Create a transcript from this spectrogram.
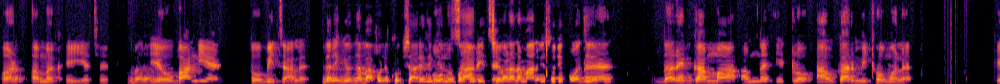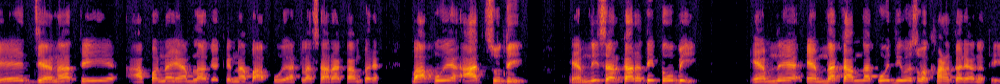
ફળ અમે ખાઈએ છે. એવું માનીએ તો બી ચાલે. દરેક યોજના બાપુને ખૂબ સારી હતી કે લોકો સુધી છેવાડાના માનવી સુધી પહોંચી હતી. દરેક ગામમાં અમને એટલો આવકાર મીઠો મળે કે જેનાથી આપણને એમ લાગે કે ના બાપુએ આટલા સારા કામ કર્યા. બાપુએ આજ સુધી એમની સરકાર હતી તો બી એમને એમના કામના કોઈ દિવસ વખાણ કર્યા નથી.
